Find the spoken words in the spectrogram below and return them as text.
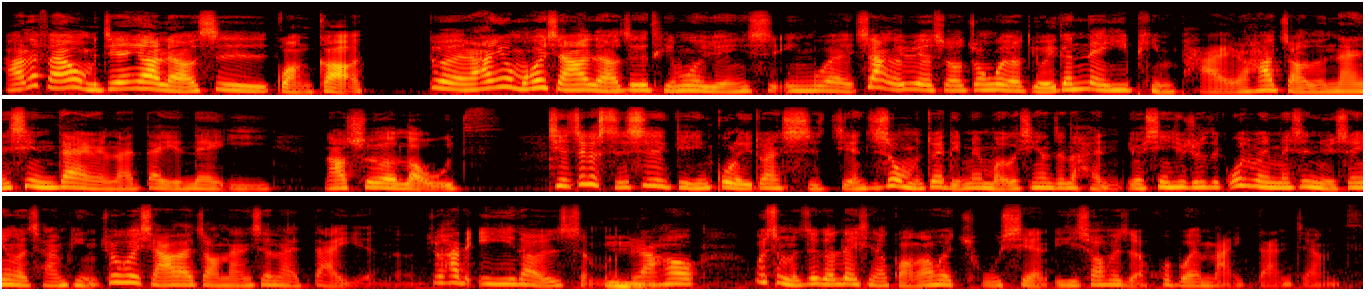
好，那反正我们今天要聊的是广告。对，然后因为我们会想要聊这个题目的原因，是因为上个月的时候，中国有有一个内衣品牌，然后他找了男性代言人来代言内衣，然后出了篓子。其实这个时事已经过了一段时间，只是我们对里面某个现象真的很有兴趣，就是为什么明明是女生用的产品，就会想要来找男生来代言呢？就它的意义到底是什么？嗯、然后为什么这个类型的广告会出现，以及消费者会不会买单这样子？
